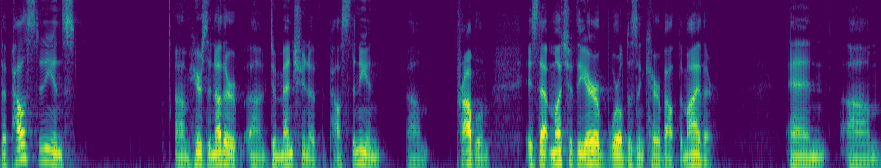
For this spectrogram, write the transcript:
the Palestinians, um, here's another uh, dimension of the Palestinian um, problem, is that much of the Arab world doesn't care about them either. And um,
